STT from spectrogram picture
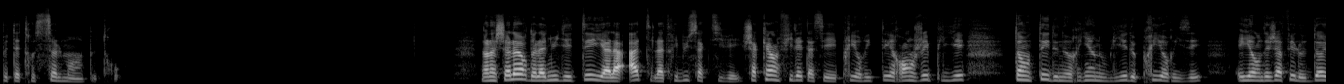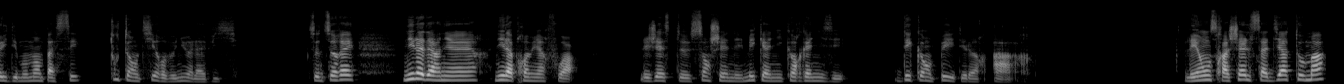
peut-être seulement un peu trop. Dans la chaleur de la nuit d'été et à la hâte, la tribu s'activait. Chacun filait à ses priorités, rangé, plié, tenté de ne rien oublier, de prioriser, ayant déjà fait le deuil des moments passés, tout entier revenu à la vie. Ce ne serait ni la dernière, ni la première fois. Les gestes s'enchaînaient, mécaniques, organisés. Décamper était leur art. Léonce, Rachel, Sadia, Thomas,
